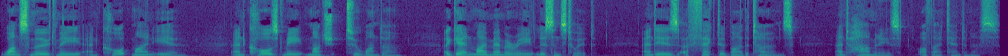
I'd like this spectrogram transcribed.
once moved me and caught mine ear and caused me much to wonder. Again, my memory listens to it and is affected by the tones and harmonies of thy tenderness.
